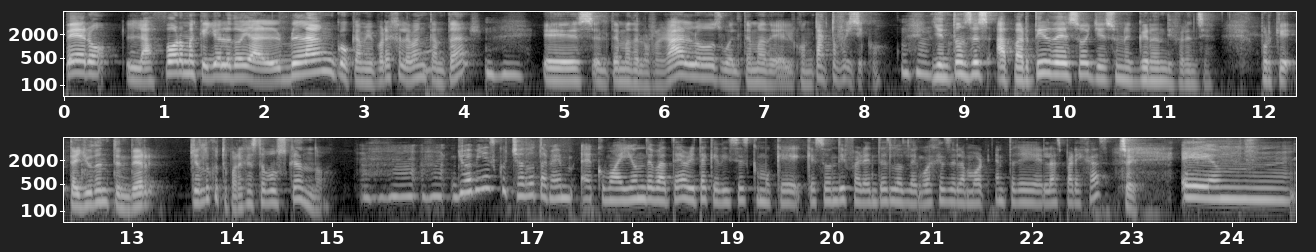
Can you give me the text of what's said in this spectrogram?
Pero la forma que yo le doy al blanco que a mi pareja le va a encantar es el tema de los regalos o el tema del contacto físico. Y entonces, a partir de eso, ya es una gran diferencia. Porque te ayuda a entender qué es lo que tu pareja está buscando. Yo había escuchado también eh, como hay un debate ahorita que dices como que, que son diferentes los lenguajes del amor entre las parejas. Sí. Em,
